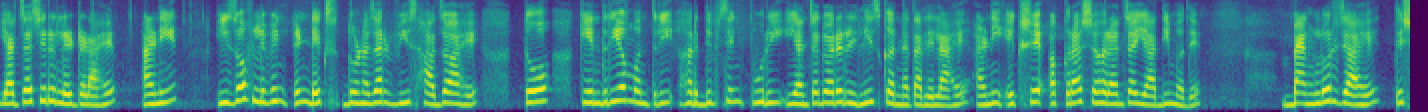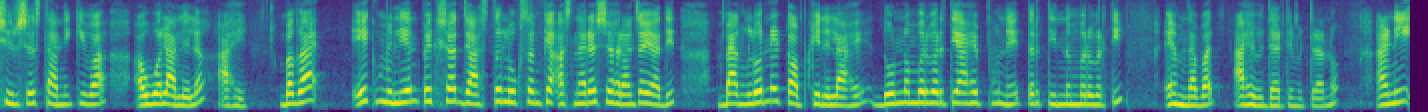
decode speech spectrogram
याच्याशी रिलेटेड आहे. आणि ईज ऑफ लिव्हिंग इंडेक्स दोन हजार वीस हा जो आहे तो केंद्रीय मंत्री हरदीप सिंग पुरी यांच्याद्वारे रिलीज करण्यात आलेला आहे. आणि एकशे अकरा शहरांच्या यादीमध्ये बँगलोर जे आहे ते शीर्षस्थानी किंवा अव्वल आलेलं आहे. बघा एक मिलियनपेक्षा जास्त लोकसंख्या असणाऱ्या शहरांच्या यादीत बँगलोरने टॉप केलेला आहे. दोन नंबरवरती आहे पुणे तर तीन नंबरवरती अहमदाबाद आहे विद्यार्थी मित्रांनो. आणि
